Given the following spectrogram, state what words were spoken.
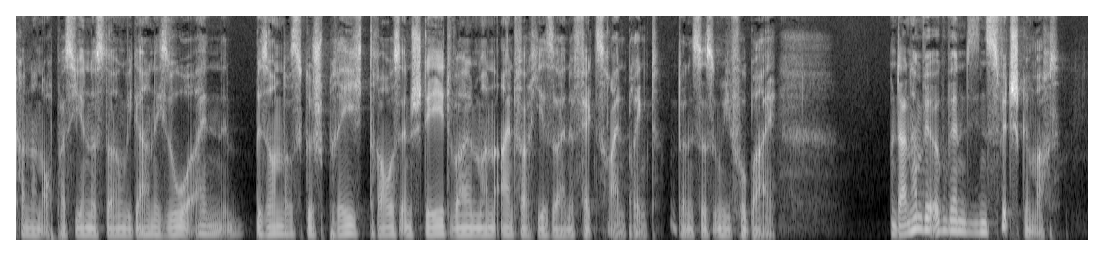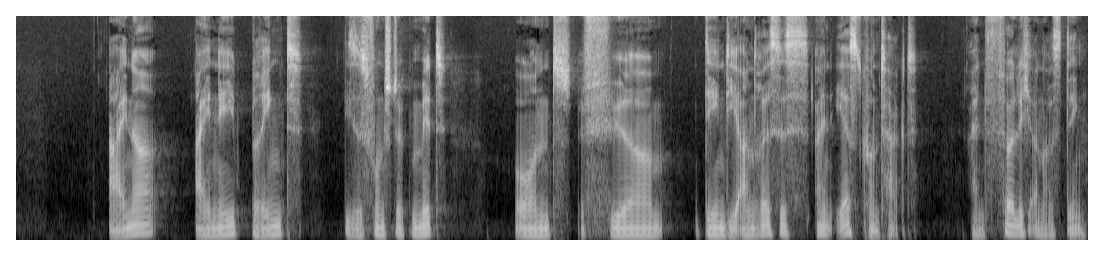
kann dann auch passieren, dass da irgendwie gar nicht so ein besonderes Gespräch draus entsteht, weil man einfach hier seine Facts reinbringt. Und dann ist das irgendwie vorbei. Und dann haben wir irgendwann diesen Switch gemacht. Einer, eine bringt dieses Fundstück mit und für den die andere ist, ist ein Erstkontakt. Ein völlig anderes Ding.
